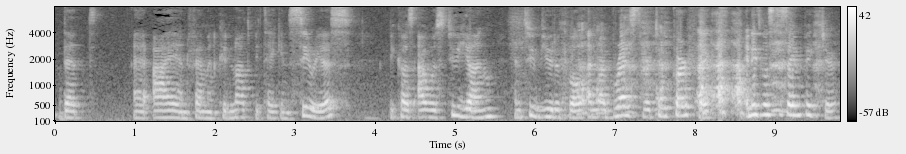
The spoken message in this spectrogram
that uh, I and Femen could not be taken serious because I was too young and too beautiful and my breasts were too perfect and it was the same picture.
